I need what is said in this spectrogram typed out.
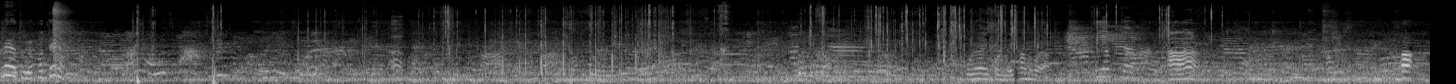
카메라도 몇번 때려. 뭐야 이건 왜 산 거야? 귀엽잖아. 아. 아.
